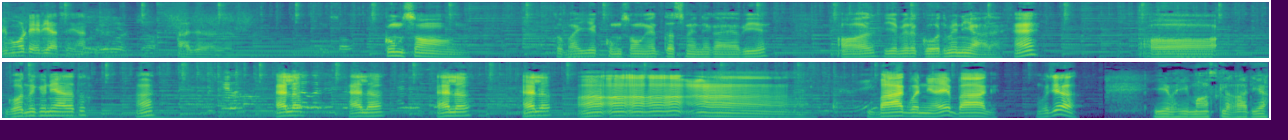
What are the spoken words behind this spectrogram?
रिमोट एरिया से यहाँ पे हजुर हजुर कुमसोंग तो भाई ये कुमसोंग है दस महीने का है अभी ये। और ये मेरे गोद में नहीं आ रहा है हैं? और गोद में क्यों नहीं आ रहा तू? हाँ? हेलो हेलो हेलो हेलो बाघ बनिया है बाघ बुझो? ये भाई मास्क लगा दिया।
